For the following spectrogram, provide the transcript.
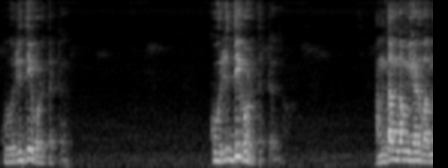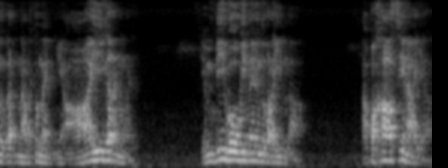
കുരുതി കൊടുത്തിട്ട്. കുരുതി കൊടുത്തിട്ട്. അന്തം കമ്മികൾ വന്ന് നടത്തുന്ന ന്യായീകരണങ്ങൾ. എം വി ഗോവിന്ദൻ എന്ന് പറയുന്ന അപഹാസ്യനായ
